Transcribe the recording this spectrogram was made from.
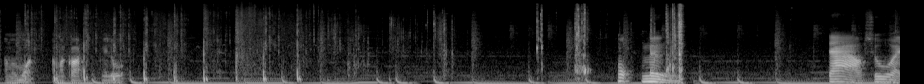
เอามาหมดเอามาก่อนไม่รู้หกหนึ่งเจ้าช่วย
